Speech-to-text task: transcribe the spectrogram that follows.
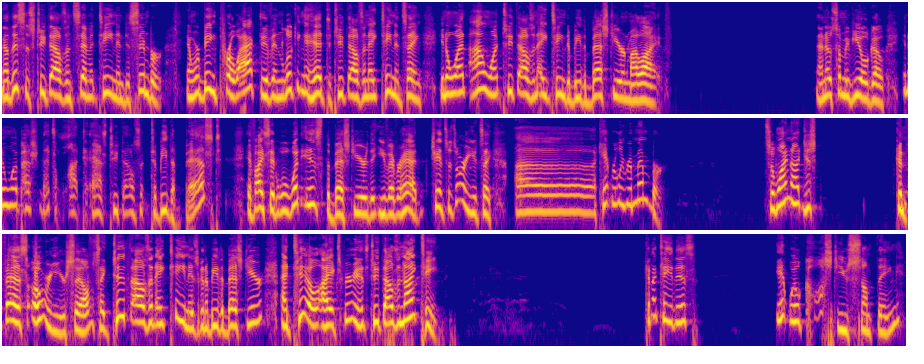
Now, this is 2017 in December, and we're being proactive in looking ahead to 2018 and saying, you know what? I want 2018 to be the best year in my life. I know some of you will go, you know what, Pastor, that's a lot to ask 2000 to be the best. If I said, well, what is the best year that you've ever had? Chances are you'd say, uh, I can't really remember. So why not just confess over yourself, say 2018 is going to be the best year until I experience 2019? Can I tell you this? It will cost you something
